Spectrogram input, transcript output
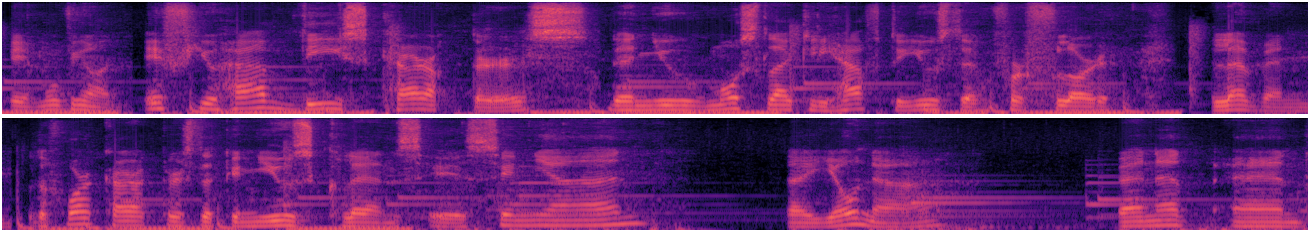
okay moving on if you have these characters then you most likely have to use them for floor 11 the four characters that can use cleanse is Xinyan, Diona, Bennett, and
